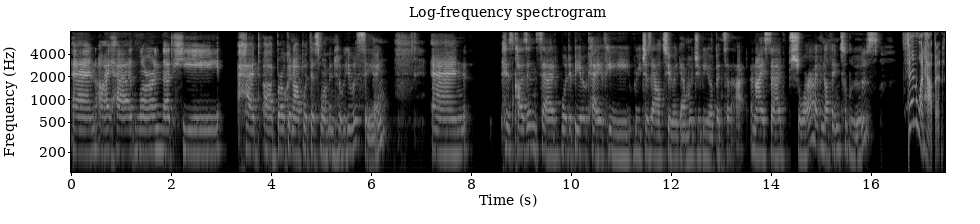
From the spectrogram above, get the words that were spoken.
and I had learned that he had uh, broken up with this woman who he was seeing. And his cousin said, Would it be okay if he reaches out to you again? Would you be open to that? And I said, Sure, I have nothing to lose. Then what happened?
